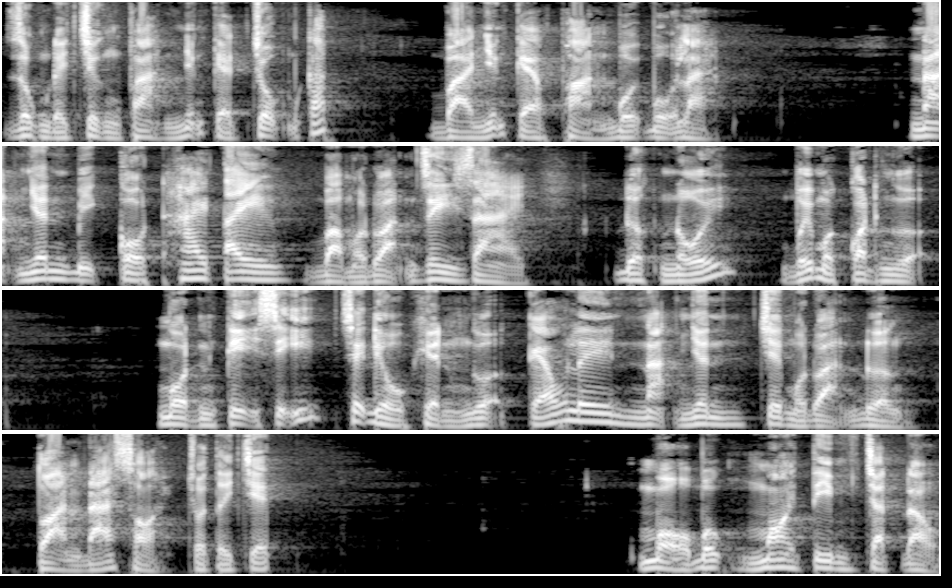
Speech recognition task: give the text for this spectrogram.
dùng để trừng phạt những kẻ trộm cắp và những kẻ phản bội bộ lạc. Nạn nhân bị cột hai tay vào một đoạn dây dài được nối với một con ngựa một kỵ sĩ sẽ điều khiển ngựa kéo lê nạn nhân trên một đoạn đường toàn đá sỏi cho tới chết. Mổ bụng, moi tim, chặt đầu.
